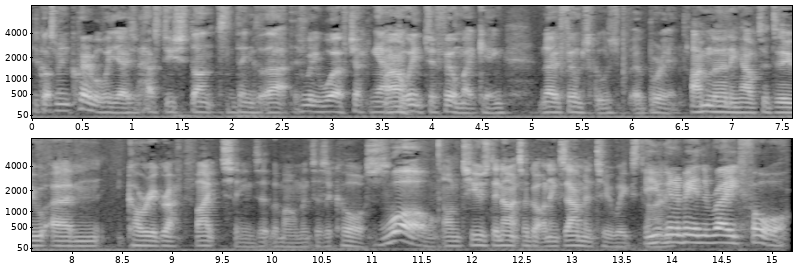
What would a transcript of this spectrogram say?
He's got some incredible videos of how to do stunts and things like that. It's really worth checking out. Wow. If you're into filmmaking, no film schools are brilliant. I'm learning how to do um, choreographed fight scenes at the moment as a course. Whoa! On Tuesday nights, I've got an exam in two weeks' Are you going to be in the raid four?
